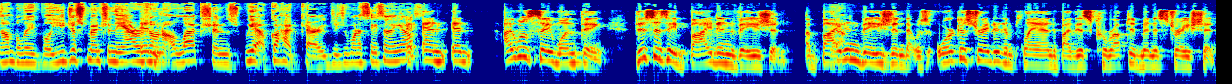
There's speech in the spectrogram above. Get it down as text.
Unbelievable. You just mentioned the Arizona elections. Yeah, go ahead, Kari. Did you want to say something else? And and I will say one thing. This is a Biden invasion, a Biden invasion that was orchestrated and planned by this corrupt administration.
